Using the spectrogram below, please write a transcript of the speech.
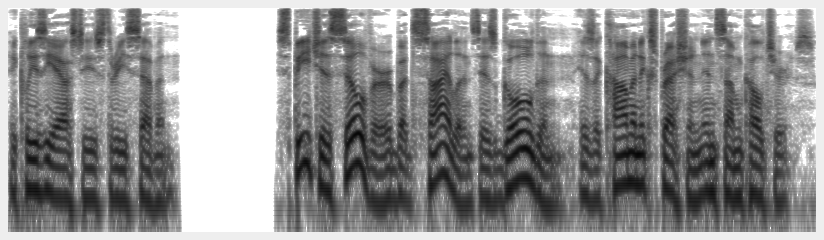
Ecclesiastes 3 7. Speech is silver, but silence is golden, is a common expression in some cultures.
